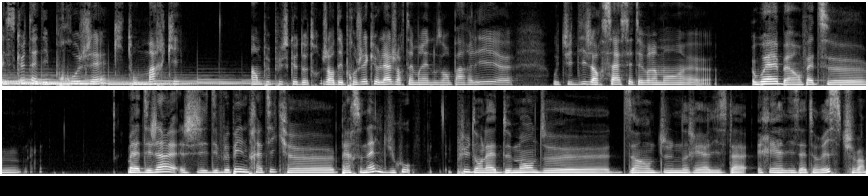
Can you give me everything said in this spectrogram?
Est-ce que tu as des projets qui t'ont marqué un peu plus que d'autres? Genre des projets que là, genre t'aimerais nous en parler euh, Où tu te dis, genre, ça, c'était vraiment. euh, Ouais, bah en fait, euh, bah, déjà, j'ai développé une pratique euh, personnelle, du coup, plus dans la demande euh, d'un d'une réalisa réalisatrice, tu vois.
